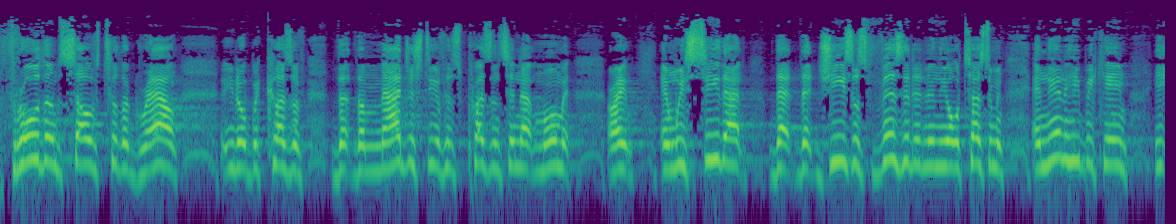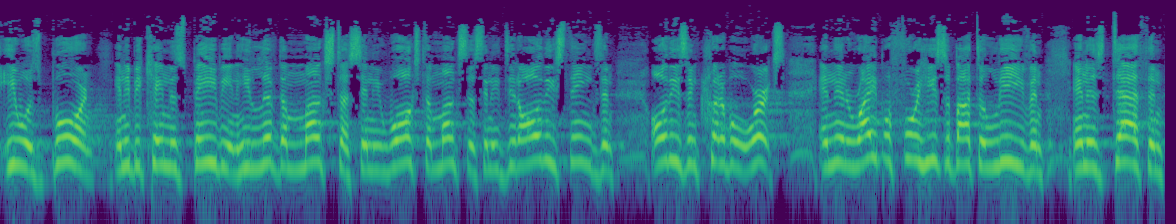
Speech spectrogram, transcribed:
throw themselves to the ground you know, because of the, the majesty of his presence in that moment. Right. And we see that, that, that Jesus visited in the Old Testament. And then he became, he, he was born and he became this baby and he lived amongst us and he walked amongst us and he did all these things. And all these incredible works. And then right before he's about to leave and, and his death and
